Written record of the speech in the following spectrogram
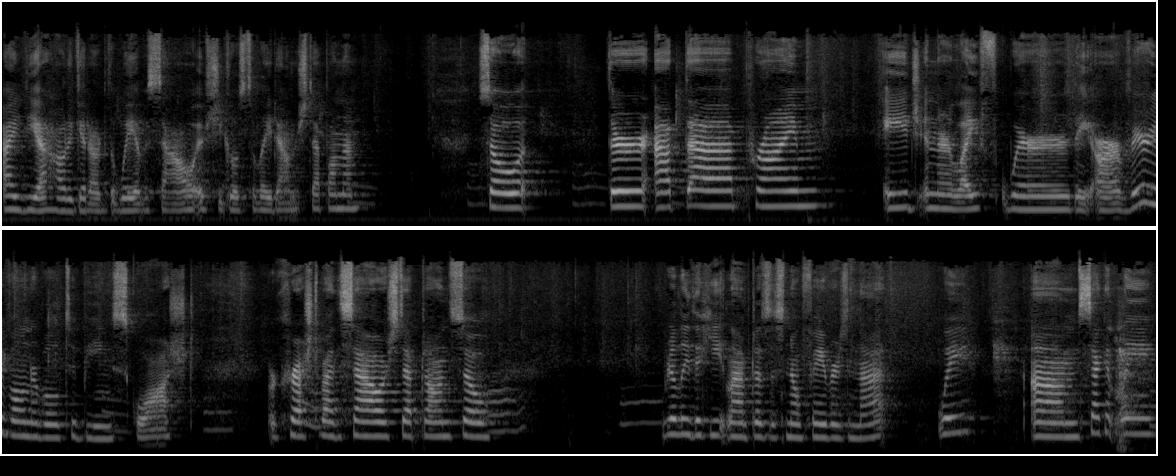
idea how to get out of the way of a sow if she goes to lay down or step on them. So they're at the prime age in their life where they are very vulnerable to being squashed or crushed by the sow or stepped on. So really the heat lamp does us no favors in that way. Um, secondly,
